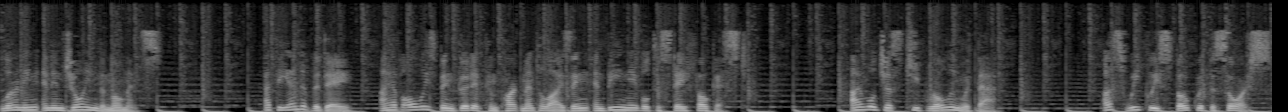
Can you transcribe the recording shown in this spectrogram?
learning and enjoying the moments. At the end of the day, I have always been good at compartmentalizing and being able to stay focused. I will just keep rolling with that. Us Weekly spoke with the source.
